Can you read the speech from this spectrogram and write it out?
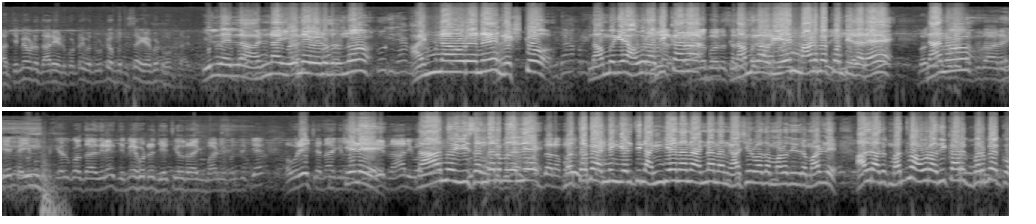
ಆ ತಿಮ್ಮೇಗೌಡರ ದಾರಿ ಹಿಡ್ಕೊಟ್ಟು ಇವತ್ತು ಹುಟ್ಟುಹಬ್ಬದ ದಿವಸ ಹೇಳ್ಬಿಟ್ಟು ಹೋಗ್ತಾ ಇದ್ದೀನಿ. ಇಲ್ಲ ಇಲ್ಲ. ಅಣ್ಣ ಏನೇ ಹೇಳಿದ್ರು ಅಣ್ಣ ಅವರೇನೆ ನೆಕ್ಸ್ಟು ನಮಗೆ ಅವ್ರ ಅಧಿಕಾರ ನಮ್ಗೆ ಅವ್ರು ಏನ್ ಮಾಡ್ಬೇಕು ಅಂತಿದ್ದಾರೆ? ನಾನು ಮತದಾರರಿಗೆ ಕೈ ಕೇಳ್ಕೊಳ್ತಾ ಇದ್ದೀನಿ. ದಿಮ್ಮೇಗೌಡರು ಜೇಚಿಲರಾಗಿ ಮಾಡಲಿ ಬಂದಕ್ಕೆ ಅವರೇ ಚೆನ್ನಾಗಿ ಕೇಳಿ ನಾನು ಈ ಸಂದರ್ಭದಲ್ಲಿ ಮತ್ತೊಬ್ಬ ಅಣ್ಣಂಗೆ ಹೇಳ್ತೀನಿ ಹಂಗೆ ನಾನು ಅಣ್ಣ ನನ್ಗೆ ಆಶೀರ್ವಾದ ಮಾಡೋದಿದ್ರೆ ಮಾಡ್ಲಿ. ಆದ್ರೆ ಅದಕ್ಕೆ ಮೊದಲು ಅವ್ರ ಅಧಿಕಾರಕ್ಕೆ ಬರಬೇಕು.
